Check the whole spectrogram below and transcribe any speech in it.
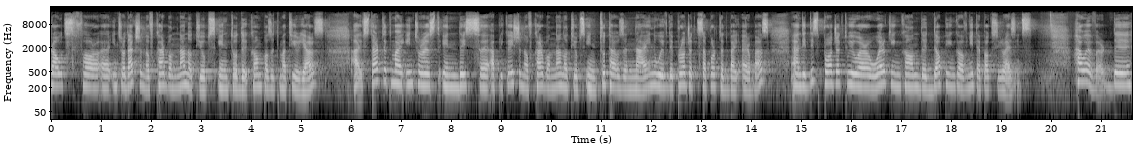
routes for uh, introduction of carbon nanotubes into the composite materials. I've started my interest in this uh, application of carbon nanotubes in 2009 with the project supported by Airbus. And in this project, we were working on the doping of neat epoxy resins. However, the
